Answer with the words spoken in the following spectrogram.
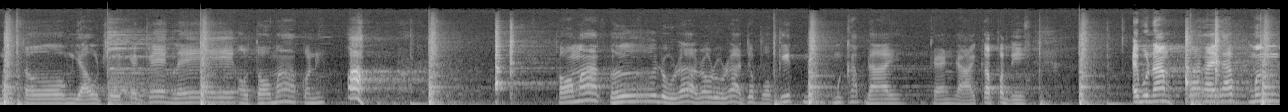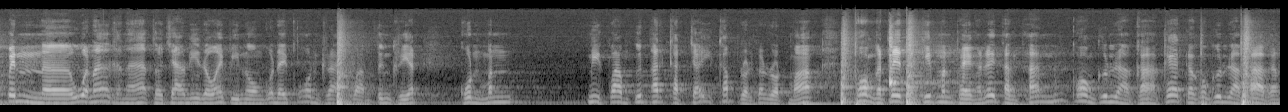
ไม่ตรงยาเอาเฉิดแกล้งเลยเอาต่อมากกว่านี้อะทอมากเออดูแลเราดูแลเจ้าปอกิดมึงมึงขับได้แกนได้กับปนนี้ ไอ้บุญนำว่าไงครับ มึงเป็นเอ่อหัวหน้าคณะต่อเช้านี้เราให้ปีนองก็ได้พ้นคลายความตึงเครียด คนมันมีความอึดอัดขัดใจครับรถก็รถมากท่องกันเศรษฐกิจมันแพงอะไรต่างๆข้องขึ้นราคาแก๊สก็ขึ้นราคากัน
